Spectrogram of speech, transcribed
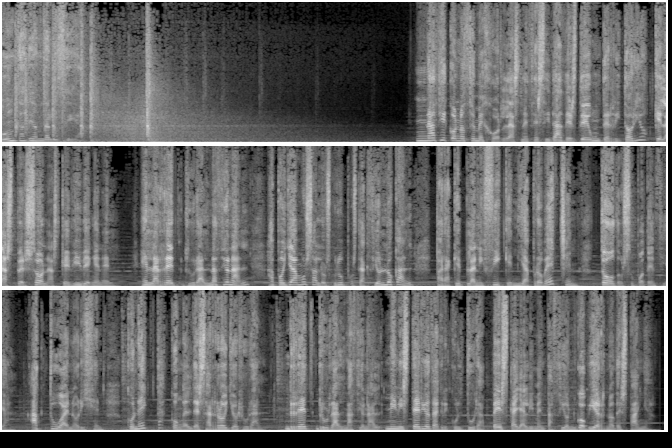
Junta de Andalucía. Nadie conoce mejor las necesidades de un territorio que las personas que viven en él. En la Red Rural Nacional apoyamos a los grupos de acción local para que planifiquen y aprovechen todo su potencial. Actúa en origen, conecta con el desarrollo rural. Red Rural Nacional, Ministerio de Agricultura, Pesca y Alimentación, Gobierno de España.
